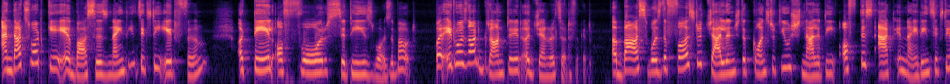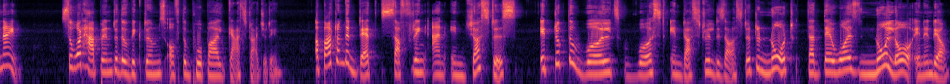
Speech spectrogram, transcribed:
And that's what K.A. Abbas's 1968 film a Tale of Four Cities was about. But it was not granted a general certificate. Abbas was the first to challenge the constitutionality of this act in 1969. So, what happened to the victims of the Bhopal gas tragedy? Apart from the death, suffering, and injustice, it took the world's worst industrial disaster to note that there was no law in India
